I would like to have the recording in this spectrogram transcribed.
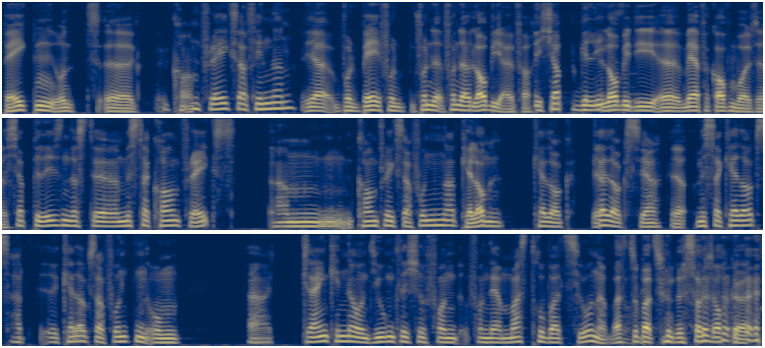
Bacon und äh, Cornflakes erfinden. ja, von, ba von, von, der, von der Lobby einfach. Ich habe gelesen, Lobby, die äh, mehr verkaufen wollte. ich habe gelesen, dass der Mr. Cornflakes ähm, Cornflakes erfunden hat. Kellogg? Um, Kellogg. Ja. Kellogg's, ja. Ja. Mr. Kellogg's hat äh, Kellogg's erfunden, um äh, Kleinkinder und Jugendliche von, von der Masturbation abzuhalten. Masturbation, das habe ich auch gehört.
